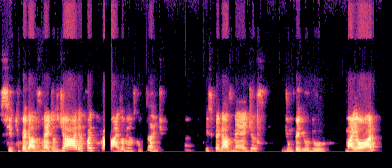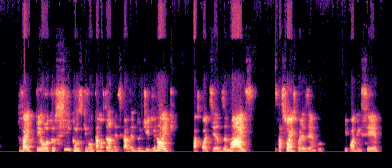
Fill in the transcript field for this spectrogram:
Se tu pegar as médias diárias, vai ficar mais ou menos constante. Né? E se pegar as médias de um período maior, vai ter outros ciclos que vão estar mostrando. Nesse caso é do dia e de noite, mas pode ser os anuais, estações, por exemplo, e podem ser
